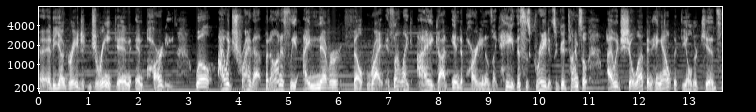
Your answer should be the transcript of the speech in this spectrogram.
at a younger age, drink and, and party. Well, I would try that, but honestly, I never felt right. It's not like I got into partying and was like, hey, this is great. It's a good time. So I would show up and hang out with the older kids,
